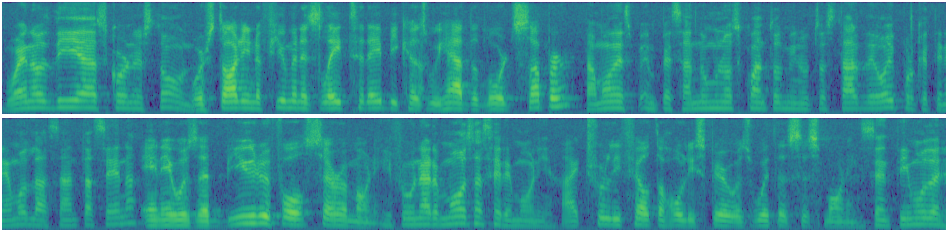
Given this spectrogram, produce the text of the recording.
Buenos días, Cornerstone. We're starting a few minutes late today because we had the Lord's Supper, Estamos empezando unos cuantos minutos tarde hoy porque teníamos la Santa Cena and it was a beautiful ceremony. y fue una hermosa ceremonia. I truly felt the Holy Spirit was with us this morning. Sentimos el,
